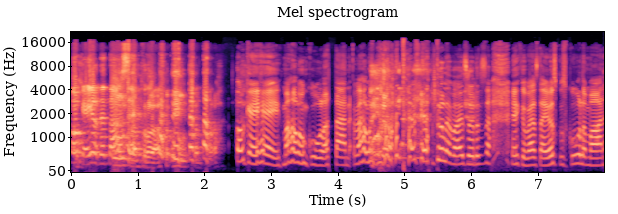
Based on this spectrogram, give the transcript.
Okei, otetaan Ultra se. bra, ultra bra. Okei, hei, mä haluan kuulla tämän. Mä haluan kuulla tämän vielä tulevaisuudessa. Ehkä päästään joskus kuulemaan.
